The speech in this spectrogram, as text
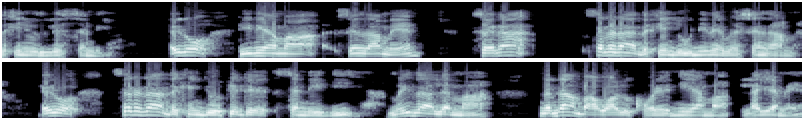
သခင်ကျူဒီလက်စနေ အဲ့တော့ဒီနေရာမှာစဉ်းစားမယ်စရဒစရဒသခင်ကျူအနေနဲ့ပဲစဉ်းစားမယ်အဲ့တော့စရဒသခင်ကျူဖြစ်တဲ့စနေဒီမိဒ္ဒလက်မှာနတဘာဝလို့ခေါ်တဲ့နေရာမှာလိုက်ရမယ်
